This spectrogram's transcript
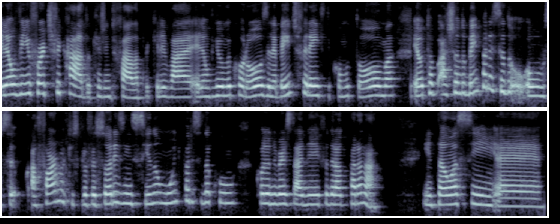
ele é um vinho fortificado, que a gente fala, porque ele vai, ele é um vinho licoroso, ele é bem diferente de como toma. Eu tô achando bem parecido a forma que os professores ensinam, muito parecida com, com a Universidade Federal do Paraná. Então, assim, é,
